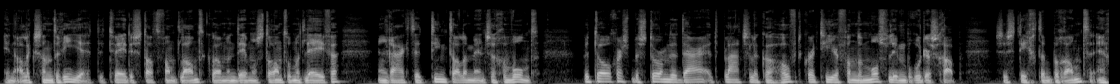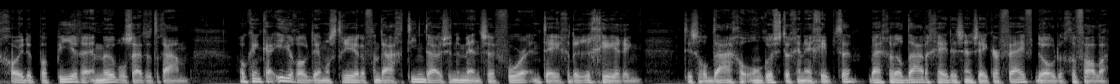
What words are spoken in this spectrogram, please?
In Alexandrië, de tweede stad van het land, kwam een demonstrant om het leven... en raakte tientallen mensen gewond. Betogers bestormden daar het plaatselijke hoofdkwartier van de moslimbroederschap. Ze stichtten brand en gooiden papieren en meubels uit het raam. Ook in Cairo demonstreerden vandaag tienduizenden mensen voor en tegen de regering. Het is al dagen onrustig in Egypte. Bij gewelddadigheden zijn zeker vijf doden gevallen.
